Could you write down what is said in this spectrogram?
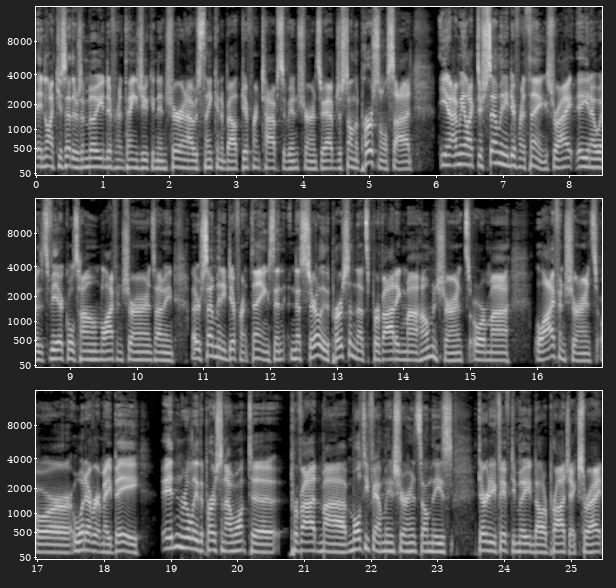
And like you said, there's a million different things you can insure. And I was thinking about different types of insurance we have just on the personal side. You know, I mean, like there's so many different things, right? You know, whether it's vehicles, home, life insurance. I mean, there's so many different things. And necessarily the person that's providing my home insurance or my life insurance or whatever it may be isn't really the person I want to provide my multifamily insurance on these 30 to 50 million dollar projects, right?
